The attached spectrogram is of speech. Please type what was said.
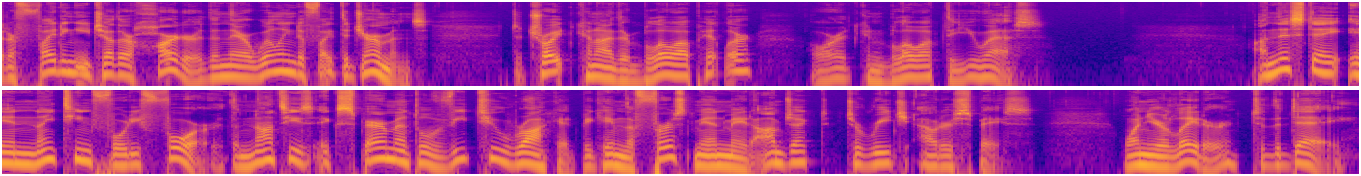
that are fighting each other harder than they are willing to fight the Germans. Detroit can either blow up Hitler or it can blow up the U.S. On this day in 1944, the Nazis' experimental V 2 rocket became the first man made object to reach outer space. One year later, to the day,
